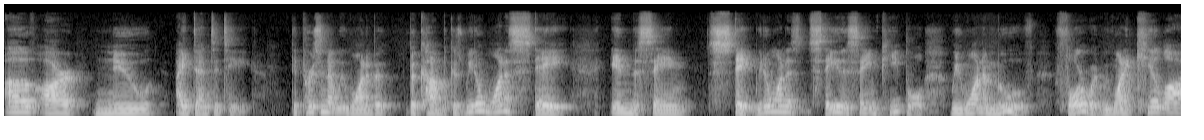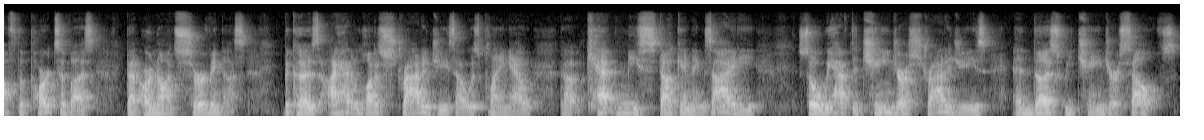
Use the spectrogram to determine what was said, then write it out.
of our new identity, the person that we want to be- become, because we don't want to stay in the same state. We don't want to stay the same people. We want to move forward. We want to kill off the parts of us that are not serving us. Because I had a lot of strategies I was playing out that kept me stuck in anxiety. So we have to change our strategies and thus we change ourselves.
